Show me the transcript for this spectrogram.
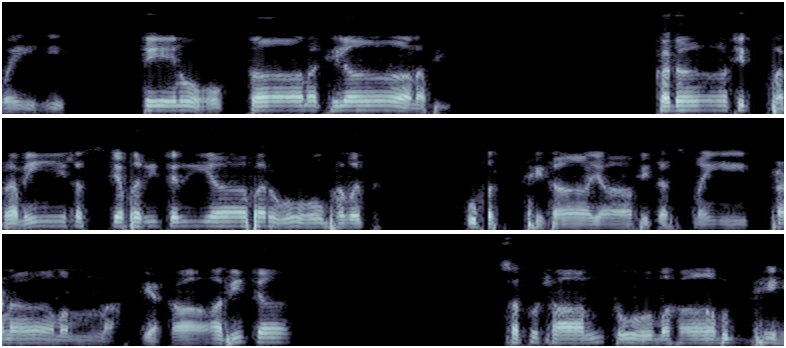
वै तेनोक्तानखिलानपि। कदाचित्परमेशस्य परिचर्यापरोऽभवत् स्थितायापि तस्मै प्रणामम् न ह्यकारि च स तु शान्तो महाबुद्धिः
